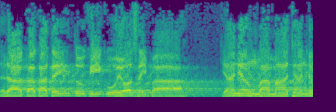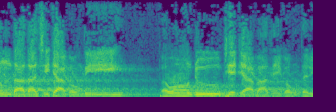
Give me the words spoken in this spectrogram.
တရာခခသိဒုက္ခိကိုရောစိတ်ပါကျမ်းညံမာမာချမ်းညံသာသာရှိကြကုန်သည်ဘဝန္တုဖြစ်ကြပါစေကုန်သတ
